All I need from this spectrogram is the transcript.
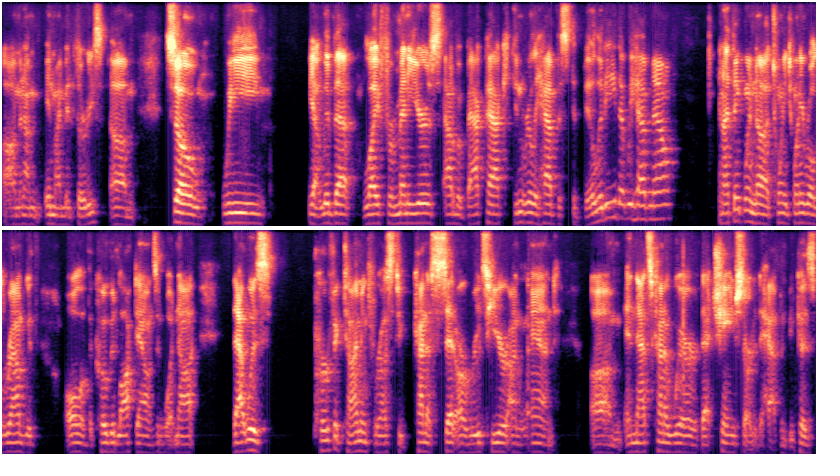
um and i'm in my mid 30s um so we yeah lived that life for many years out of a backpack didn't really have the stability that we have now and i think when uh, 2020 rolled around with all of the COVID lockdowns and whatnot, that was perfect timing for us to kind of set our roots here on land. Um, and that's kind of where that change started to happen because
